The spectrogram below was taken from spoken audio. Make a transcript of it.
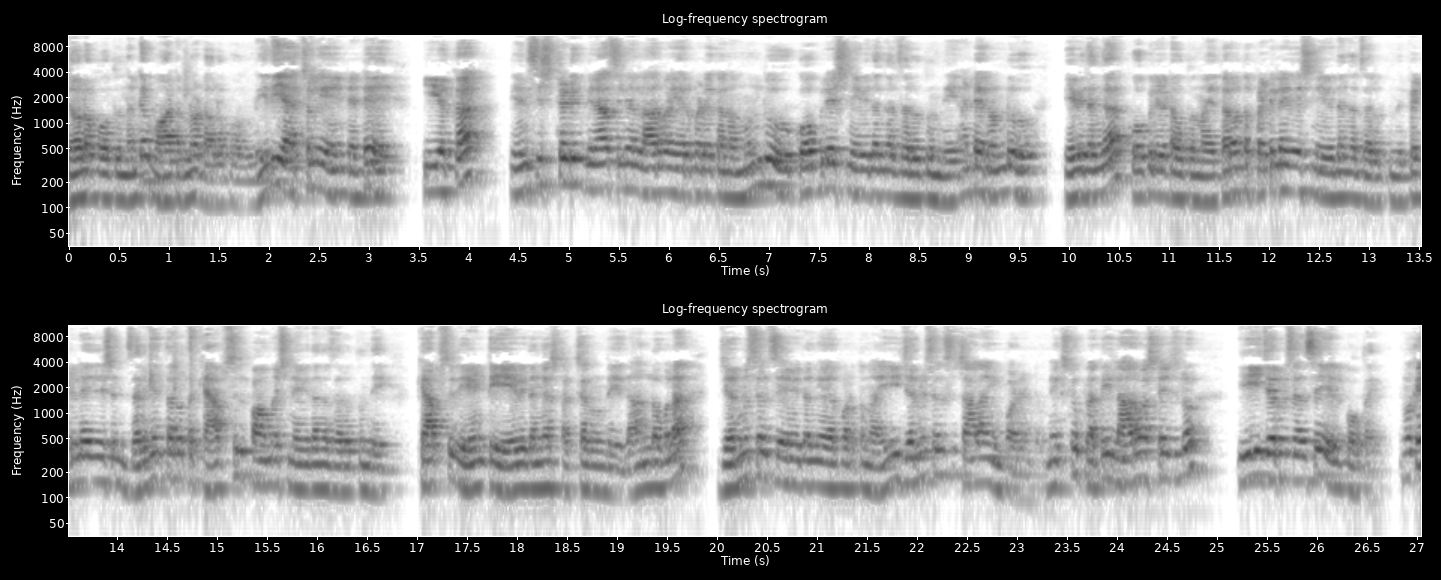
డెవలప్ అవుతుందంటే వాటర్లో డెవలప్ అవుతుంది. ఇది యాక్చువల్గా ఏంటంటే ఈ యొక్క ఎన్సిస్టెడ్ మిరాసిడన్ లార్వా ఏర్పడే కన్నా ముందు కోపులేషన్ ఏ విధంగా జరుగుతుంది? అంటే రెండు ఏ విధంగా కోపులేట్ అవుతున్నాయి? తర్వాత ఫెర్టిలైజేషన్ ఏ విధంగా జరుగుతుంది? ఫెర్టిలైజేషన్ జరిగిన తర్వాత క్యాప్సిల్ ఫార్మేషన్ ఏ విధంగా జరుగుతుంది? క్యాప్సిల్ ఏంటి? ఏ విధంగా స్ట్రక్చర్ ఉంది? దాని లోపల జెర్మ్ సెల్స్ ఏ విధంగా ఏర్పడుతున్నాయి? ఈ జెర్మ్ సెల్స్ చాలా ఇంపార్టెంట్ నెక్స్ట్ ప్రతి లార్వా స్టేజ్లో ఈ జెర్మ్ సెల్స్ వెళ్ళిపోతాయి. ఓకే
